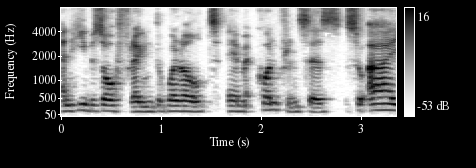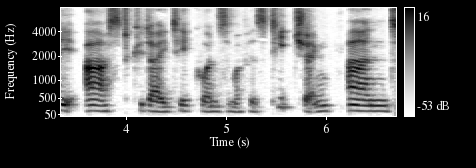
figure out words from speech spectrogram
and he was off around the world um, at conferences. So I asked, could I take on some of his teaching? And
